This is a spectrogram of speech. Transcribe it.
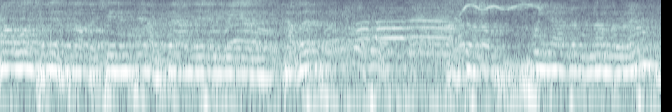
Not one to miss an opportunity. I found it in the uh, cupboard. I thought I'd swing that little number around.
